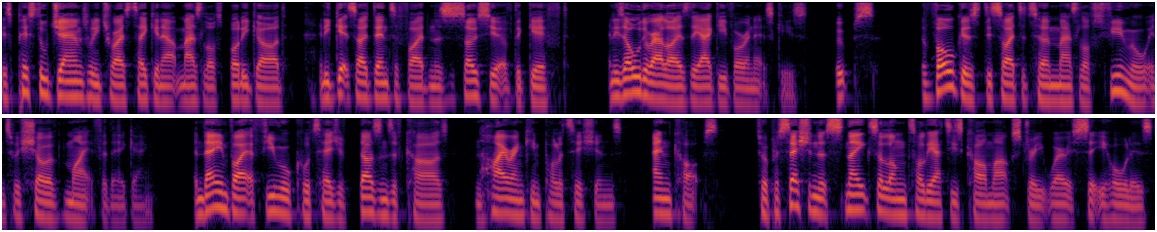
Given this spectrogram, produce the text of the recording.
His pistol jams when he tries taking out Maslov's bodyguard, and he gets identified as associate of the gift, and his older allies, the Aggie Voronetskys. Oops. The Volgas decide to turn Maslov's funeral into a show of might for their gang, and they invite a funeral cortege of dozens of cars and high ranking politicians and cops to a procession that snakes along Togliatti's Karl Marx Street, where its city hall is,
